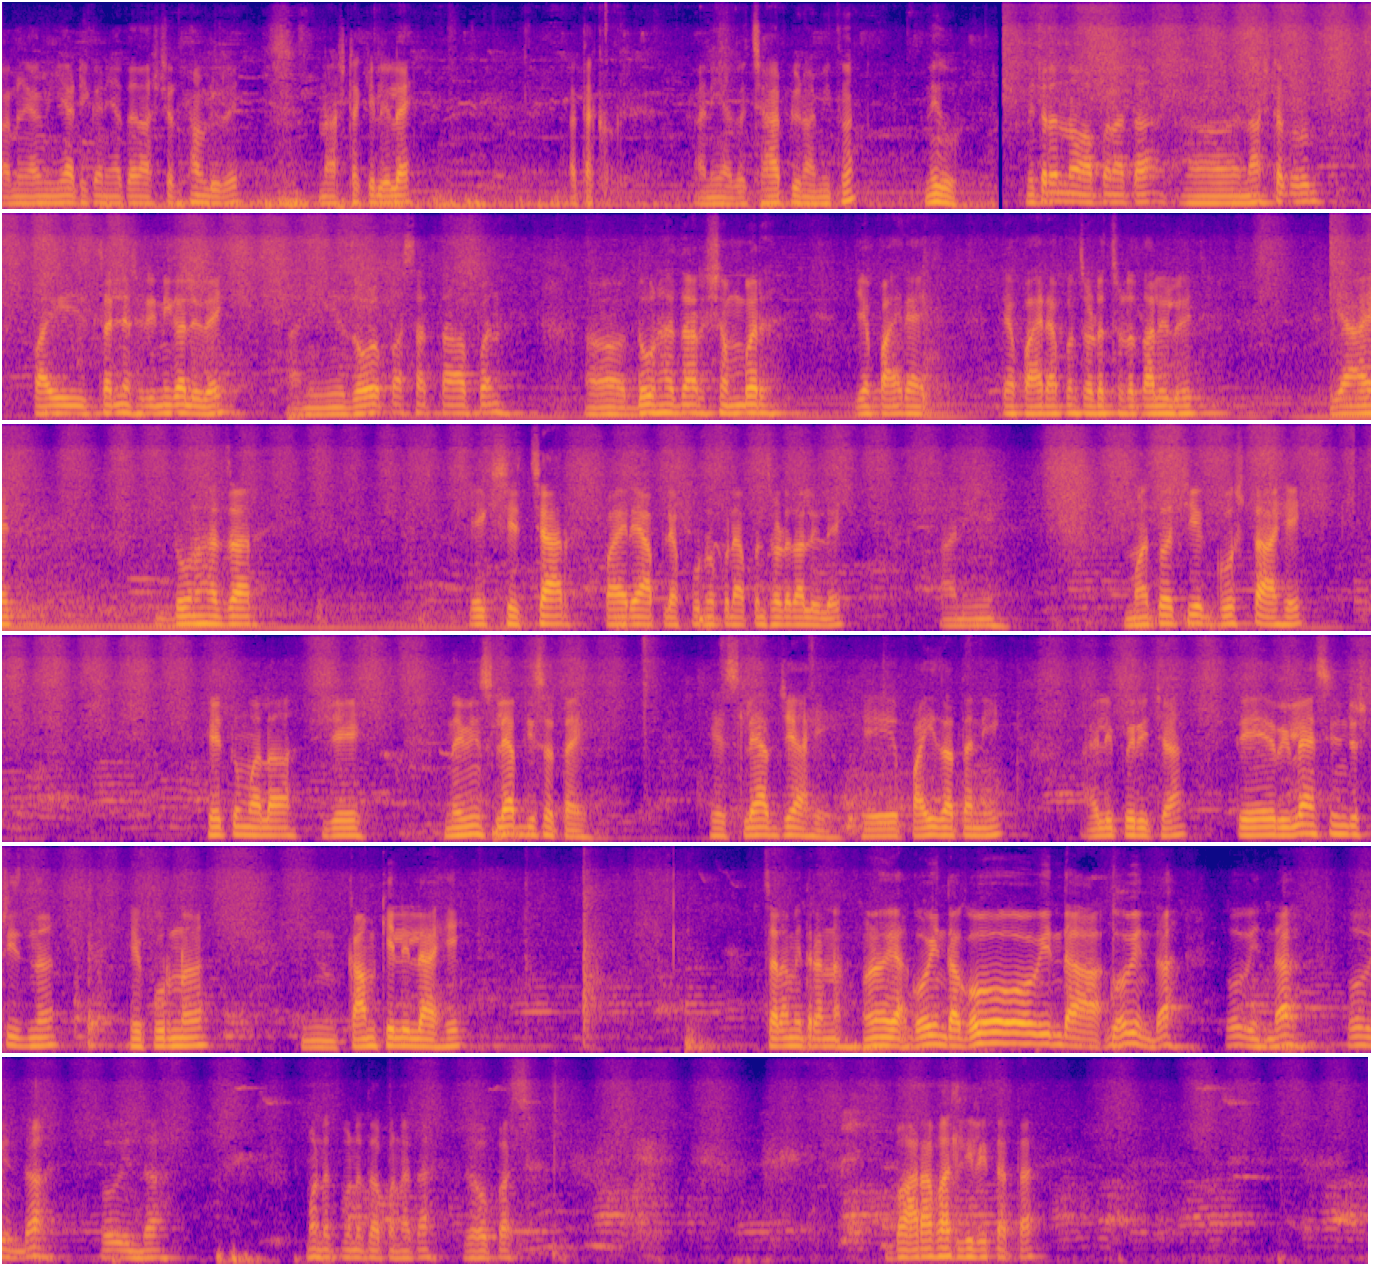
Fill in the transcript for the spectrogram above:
आणि आम्ही या ठिकाणी आता नाश्त्यात थांबलेलो आहे. नाश्ता केलेला आहे. आता आणि आता चहा पिऊन आम्ही इथं निघू. मित्रांनो आपण आता नाश्ता करून पायी चालण्यासाठी निघालेलो आहे. आणि जवळपास आता आपण दोन हजार शंभर ज्या पायऱ्या आहेत त्या पायऱ्या आपण चढत चढत आलेलो आहेत. या आहेत दोन हजार एकशे चार पायऱ्या आपल्या पूर्णपणे आपण चढत आलेलो आहे. आणि महत्त्वाची एक गोष्ट आहे हे तुम्हाला जे नवीन स्लॅब दिसत आहे हे स्लॅब जे आहे हे पायी जाताना ॲलिपेरीच्या ते रिलायन्स इंडस्ट्रीजनं हे पूर्ण काम केलेलं आहे. चला मित्रांनो म्हणूया गोविंदा गोविंदा गोविंदा गोविंदा गोविंदा गोविंदा. म्हणत म्हणत आपण आता जवळपास बारा वाजलेलीत आता.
